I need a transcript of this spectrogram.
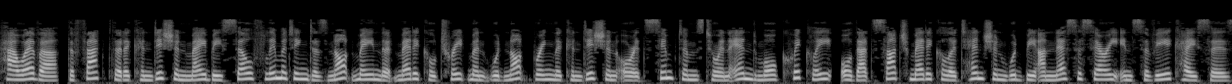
However, the fact that a condition may be self-limiting does not mean that medical treatment would not bring the condition or its symptoms to an end more quickly, or that such medical attention would be unnecessary in severe cases.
